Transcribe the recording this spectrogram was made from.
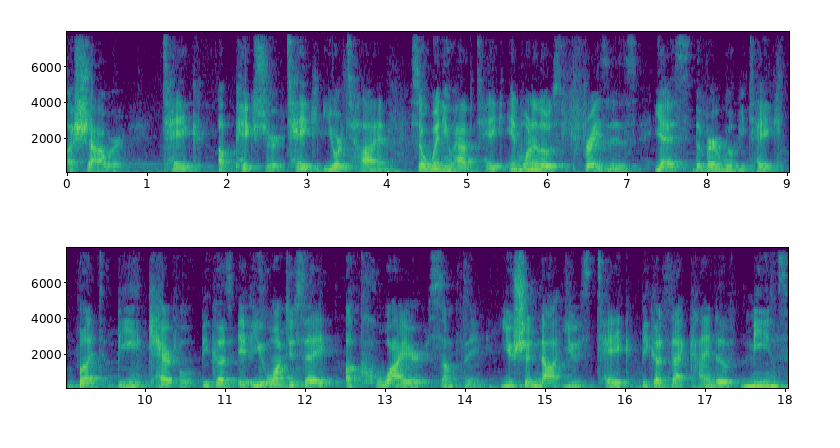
a shower, take a picture, take your time. So when you have take in one of those phrases, yes, the verb will be take. But be careful because if you want to say acquire something, you should not use take because that kind of means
